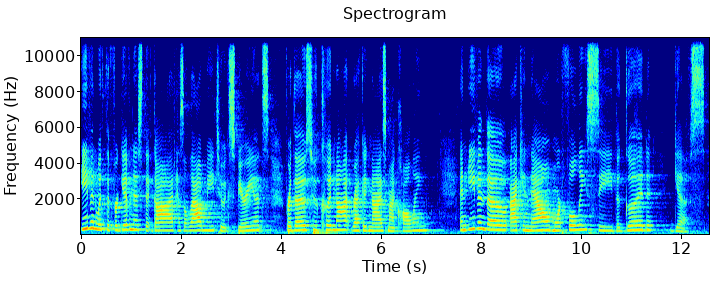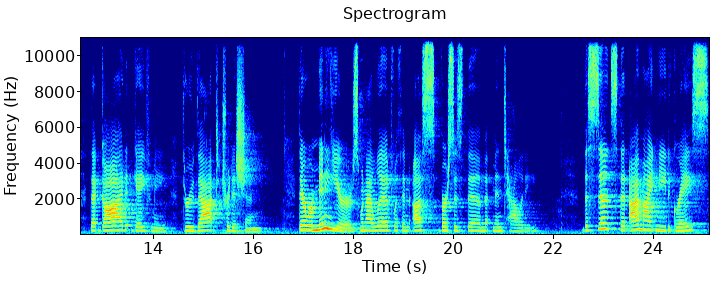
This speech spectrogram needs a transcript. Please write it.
Even with the forgiveness that God has allowed me to experience for those who could not recognize my calling, and even though I can now more fully see the good gifts that God gave me through that tradition, there were many years when I lived with an us versus them mentality. The sense that I might need grace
